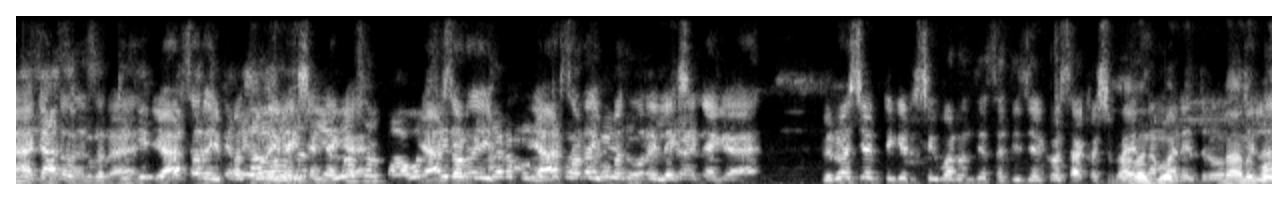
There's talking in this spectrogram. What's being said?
ಎರಡ್ ಸಾವಿರದ ಇಪ್ಪತ್ಮೂರು ಎರಡ್ ಸಾವಿರದ ಎರಡ್ ಸಾವಿರದ ಇಪ್ಪತ್ಮೂರು ಎಲೆಕ್ಷನ್ ಫಿರೋಜ್ ಶೆಟ್ ಟಿಕೆಟ್ ಸಿಗಬಾರ್ದಂತೆ ಸತೀಶ್ ಜಾರಕಿಹೊಳಿ ಸಾಕಷ್ಟು ನನಗ್ ಪ್ರಯತ್ನ ಮಾಡಿದ್ರು. ನನಗ್ ಜಿಲ್ಲಾ.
